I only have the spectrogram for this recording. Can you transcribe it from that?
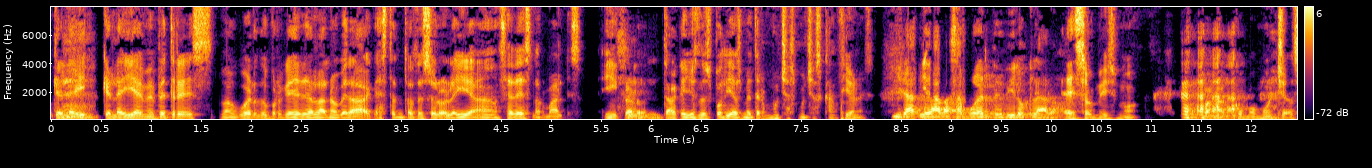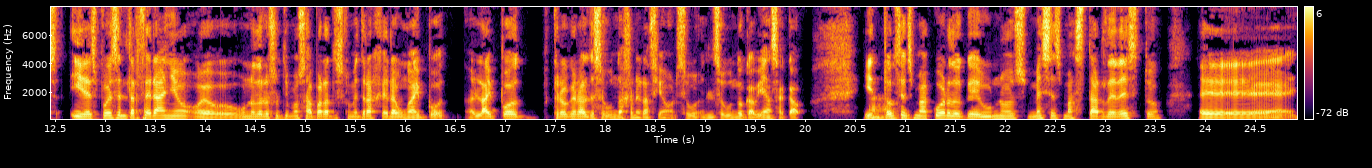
que, leí, que leía MP3, me acuerdo, porque era la novedad, que hasta entonces solo leían CDs normales. Y claro, sí. a aquellos les podías meter muchas, muchas canciones. Mira, te dabas a muerte, dilo claro. Eso mismo. Bueno, como muchos. Y después, el tercer año, uno de los últimos aparatos que me traje era un iPod. El iPod creo que era el de segunda generación, el segundo que habían sacado. Y ah. entonces me acuerdo que unos meses más tarde de esto, eh,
